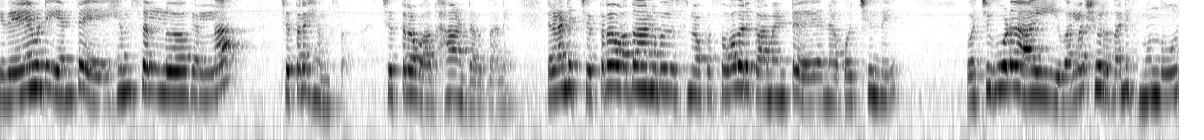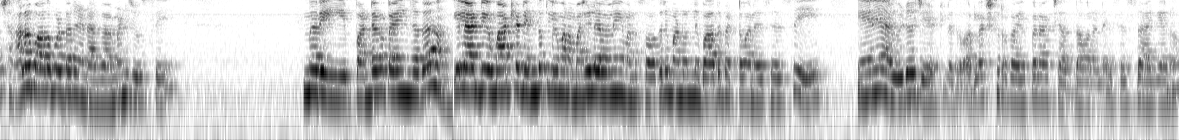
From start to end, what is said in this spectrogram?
ఇదేమిటి అంటే హింసల్లోకెల్లా చిత్రహింస చిత్రవధ అంటారు దాన్ని. ఇలాంటి చిత్రవధ అనుభవిస్తున్న ఒక సోదరి కామెంట్ నాకు వచ్చింది వచ్చి కూడా ఈ వరలక్ష్మి వ్రతానికి ముందు చాలా బాధపడ్డారు నేను ఆ కామెంట్ చూసి. మరి పండగ టైం కదా ఇలాంటివి మాట్లాడి ఎందుకులే మన మహిళల్ని మన సోదరి మండలిని బాధ పెట్టమనేసేసి నేనే ఆ వీడియో చేయట్లేదు. వరలక్షరతో వ్రతం చేద్దామని అనేసి ఆగాను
